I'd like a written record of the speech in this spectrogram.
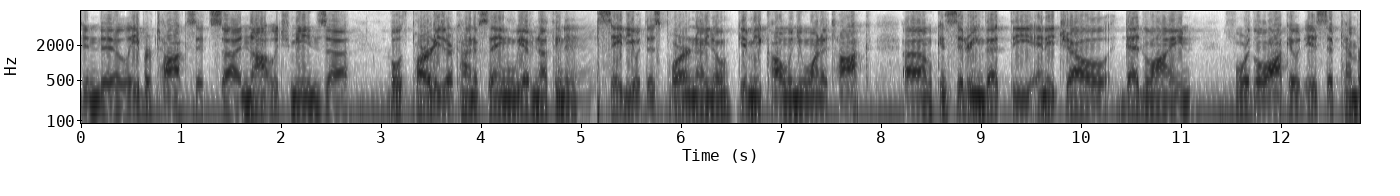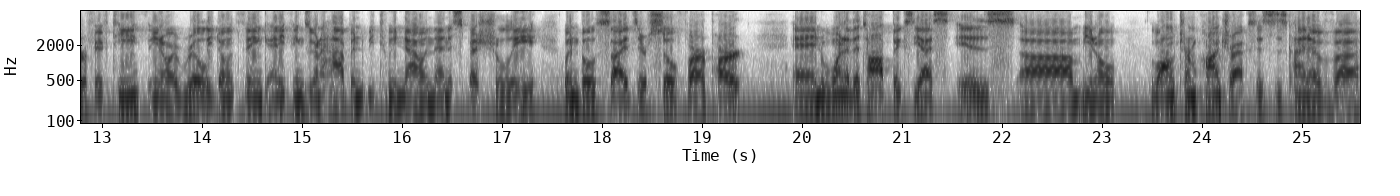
in the labor talks, it's uh, not, which means uh, both parties are kind of saying we have nothing to say to you at this point. Now, you know, give me a call when you want to talk. Um, considering that the NHL deadline for the lockout is September 15th. You know, I really don't think anything's going to happen between now and then, especially when both sides are so far apart. And one of the topics, yes, is um, you know long-term contracts. This is kind of uh,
